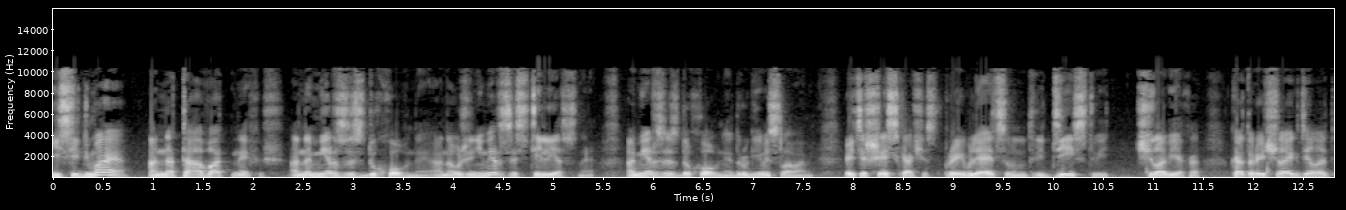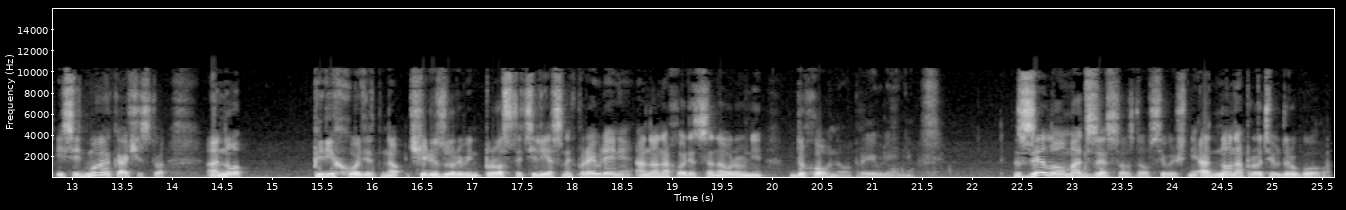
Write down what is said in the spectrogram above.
и седьмая, она таават нефиш, она мерзость духовная, она уже не мерзость телесная, а мерзость духовная, другими словами. Эти шесть качеств проявляются внутри действий человека, которые человек делает, и седьмое качество, оно переходит на, через уровень просто телесных проявлений, оно находится на уровне духовного проявления. Зело Мадзе создал Всевышний, одно напротив другого.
